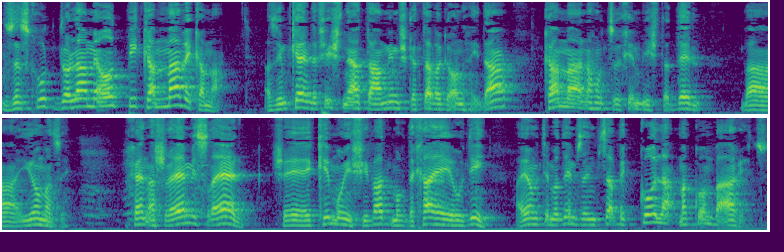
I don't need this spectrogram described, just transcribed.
זו זכות גדולה מאוד פי כמה וכמה. אז אם כן, לפי שני הטעמים שכתב הגאון חידה, כמה אנחנו צריכים להשתדל ביום הזה. לכן אשריהם ישראל שהקימו ישיבת מרדכי היהודי. היום אתם יודעים, זה נמצא בכל מקום בארץ.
